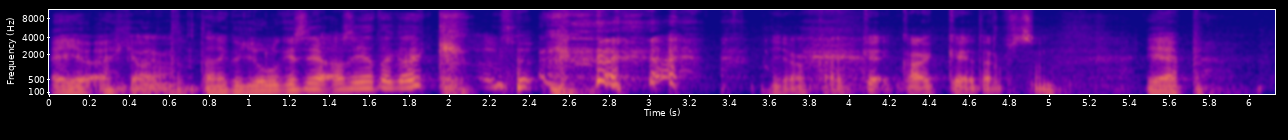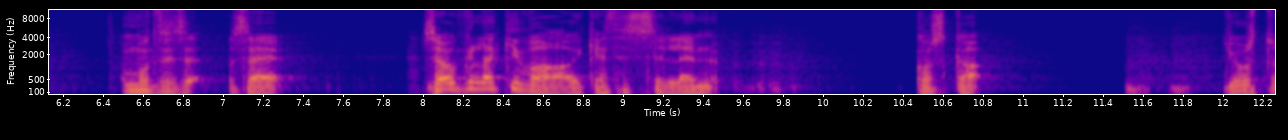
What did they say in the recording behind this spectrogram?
ei ole ehkä Joo. välttämättä niin julkisia asioita kaikki. Joo, kaikkea, kaikkea ei tarvitse sanoa. Jep. Mutta siis se, se on kyllä kivaa oikeasti silleen, koska just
